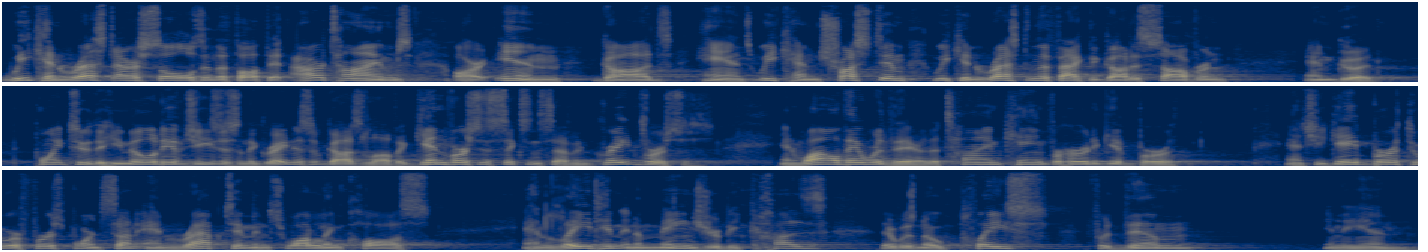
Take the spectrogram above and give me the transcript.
we can rest our souls in the thought that our times are in God's hands. We can trust Him, we can rest in the fact that God is sovereign and good. Point two the humility of Jesus and the greatness of God's love. Again, verses 6 and 7, great verses. And while they were there, the time came for her to give birth. And she gave birth to her firstborn son and wrapped him in swaddling cloths and laid him in a manger because there was no place for them in the inn.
